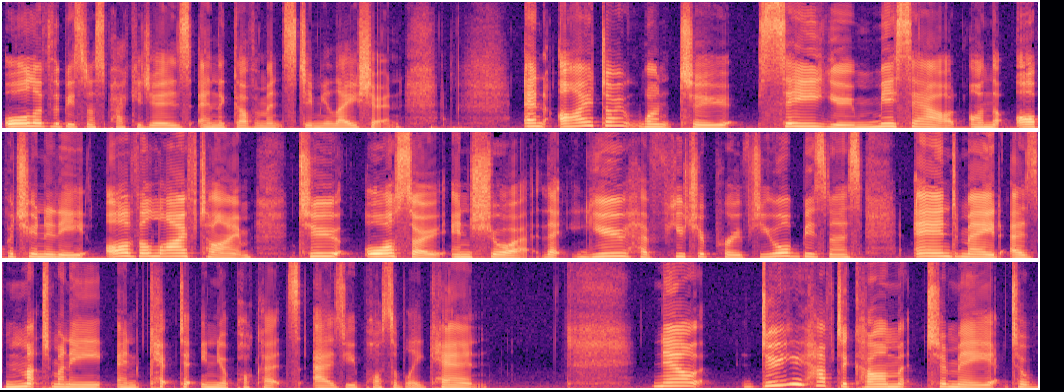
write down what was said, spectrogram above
all of the business packages and the government stimulation. And I don't want to see you miss out on the opportunity of a lifetime to also ensure that you have future proofed your business and made as much money and kept it in your pockets as you possibly can. Now, do you have to come to me to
